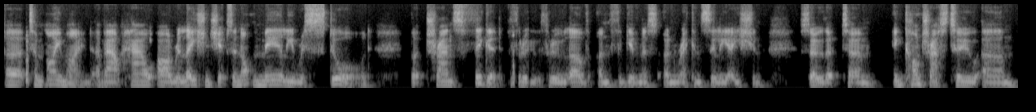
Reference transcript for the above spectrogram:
uh, to my mind about how our relationships are not merely restored, but transfigured through through love and forgiveness and reconciliation, so that um, in contrast to um,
